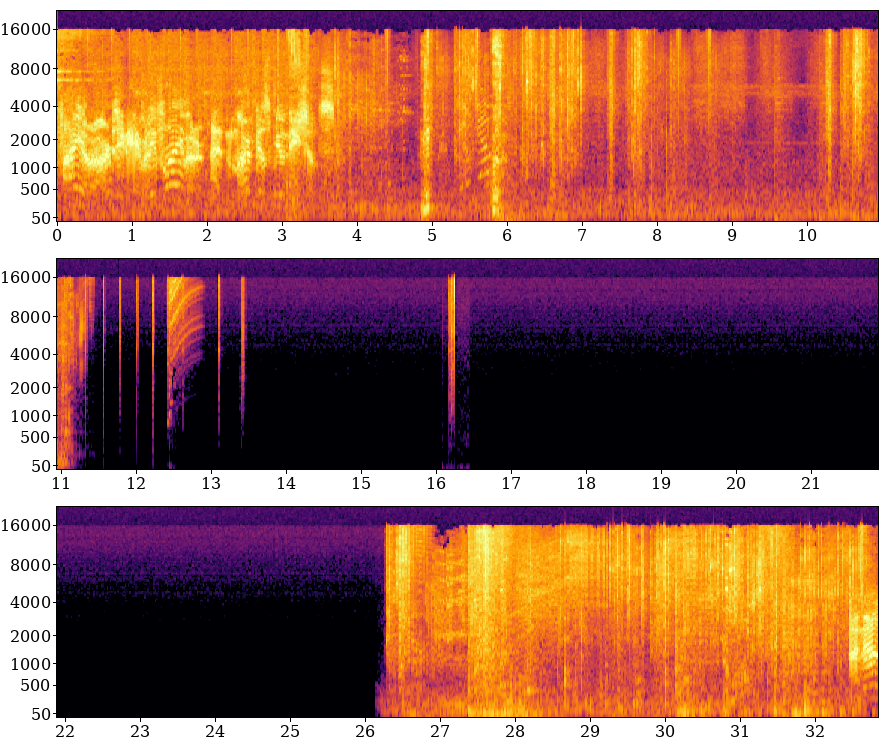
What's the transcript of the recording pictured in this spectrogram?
Firearms in every flavor Marcus Munitions. Another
